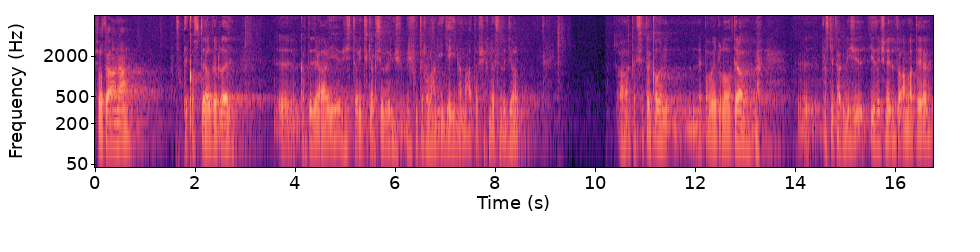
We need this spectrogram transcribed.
Svatá Anna, to je kostel vedle e, katedrály, historicky, jak si velmi vyfutrovaný dějinama a to všechno, tak jsem to dělal. A tak se to jako nepovedlo, teda prostě tak, když ti začne to amatér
